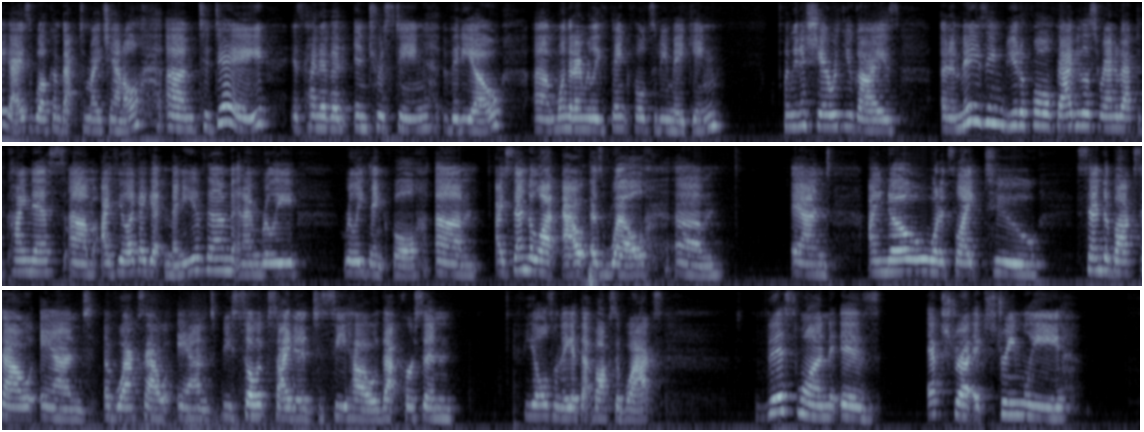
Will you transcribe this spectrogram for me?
Hey guys, welcome back to my channel. Um, today is kind of an interesting video, um, one that I'm really thankful to be making. I'm going to share with you guys an amazing, beautiful, fabulous random act of kindness. Um, I feel like I get many of them and I'm really, really thankful. Um, I send a lot out as well. Um, and I know what it's like to send a box out and of wax out and be so excited to see how that person feels when they get that box of wax. This one is extra extremely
